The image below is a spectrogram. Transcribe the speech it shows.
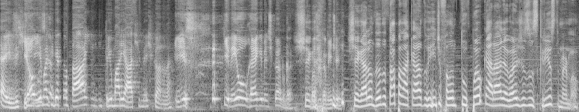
É, existiria, é música- mas iria cantar em um trio mariachi mexicano, né? Isso. que nem o reggae mexicano, né? Chega. Basicamente é. Chegaram dando tapa na cara do índio falando tupã é o caralho, agora é Jesus Cristo, meu irmão.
